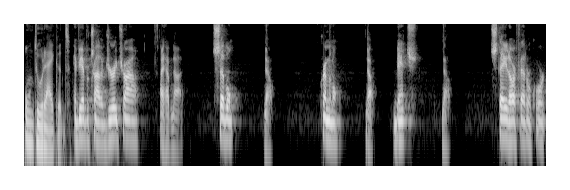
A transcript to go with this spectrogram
ontoereikend. Have you ever tried a jury trial? I have not. Civil? No. Criminal? No. Bench? State or federal court?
